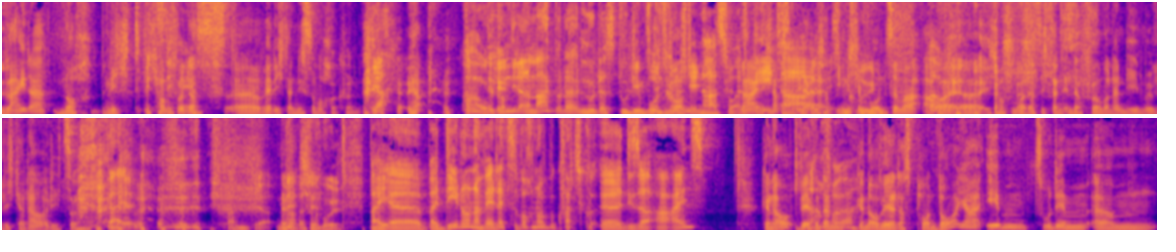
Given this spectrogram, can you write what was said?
Leider noch nicht. Ich hoffe, ey. das äh, werde ich dann nächste Woche können. Ja? ja. Kommen, Ah, okay. kommen die dann am Markt oder nur, dass du die im Wohnzimmer Kommen- stehen hast, so als Nein, ich hab's, Beta ja, ich nicht im grün? Wohnzimmer, Ah, aber okay. äh, ich hoffe mal, dass ich dann in der Firma dann die Möglichkeit habe, die zu. Geil. Spannend, ja. Ja, das ist cool. Bei, äh, bei Denon haben wir letzte Woche noch bequatscht, äh, dieser A1. Genau, wäre Nachfolger? dann genau wäre das Pendant ja eben zu dem ähm,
